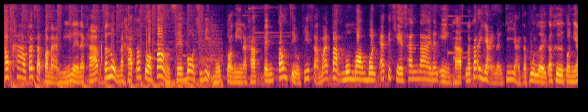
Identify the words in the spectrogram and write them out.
คร่าวๆก็จะประมาณนี้เลยนะครับ สรุปนะครับเจ้าตัวกล้อง s a b o c h i b i Move ตัวนี้นะครับ เป็นกล้องจิ๋วที่สามารถปรับมุมมองบนแอปพลิเคชันได้นั่นเองครับ แล้วก็อีกอย่างหนึ่งที่อยากจะพูดเลยก็คือตัวนี้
